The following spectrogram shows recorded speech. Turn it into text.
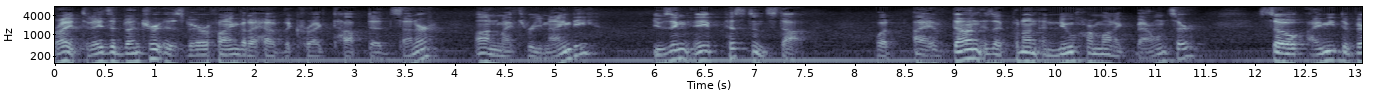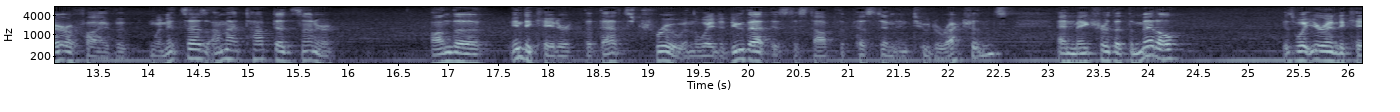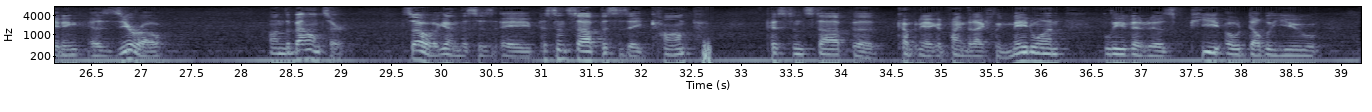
Right, today's adventure is verifying that I have the correct top dead center on my 390 using a piston stop. What I have done is I put on a new harmonic balancer. So I need to verify that when it says I'm at top dead center on the indicator that that's true. And the way to do that is to stop the piston in two directions and make sure that the middle is what you're indicating as zero on the balancer. So again, this is a piston stop. This is a comp piston stop, a company I could find that actually made one. I believe it is POW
